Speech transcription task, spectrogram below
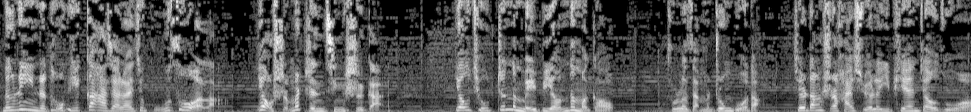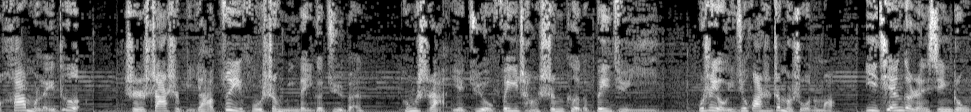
能硬着头皮尬下来就不错了。要什么真情实感？要求真的没必要那么高。除了咱们中国的，其实当时还学了一篇叫做《哈姆雷特》，是莎士比亚最负盛名的一个剧本，同时啊也具有非常深刻的悲剧意义。不是有一句话是这么说的吗？一千个人心中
